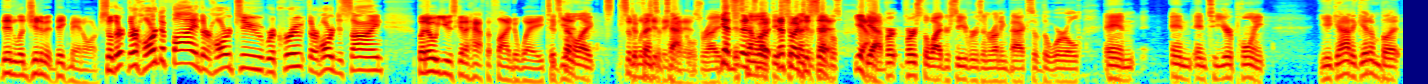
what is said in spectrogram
than legitimate big men are. So they're they're hard to find, they're hard to recruit, they're hard to sign. But OU is going to have to find a way to it's get kind of like defensive tackles, right? Yeah, that's, it's kind of like that's what I just tackles. said. Yeah, yeah, versus the wide receivers and running backs of the world. And and and to your point, you got to get them. But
